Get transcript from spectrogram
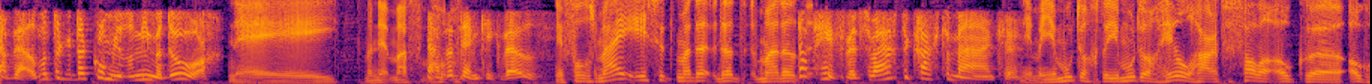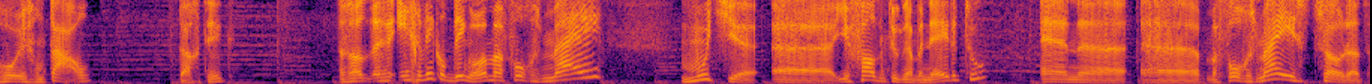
jawel, want dan, dan kom je er niet meer door. Nee. Maar, net, maar Ja, dat denk ik wel. nee, volgens mij is het... Maar dat, dat, maar dat, Dat heeft met zwaartekracht te maken. Nee, maar je moet toch, je moet toch heel hard vallen, ook, eh, ook horizontaal, dacht ik. Dat is, is een ingewikkeld ding hoor, maar volgens mij moet je... eh, je valt natuurlijk naar beneden toe. En, eh, eh, maar volgens mij is het zo dat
